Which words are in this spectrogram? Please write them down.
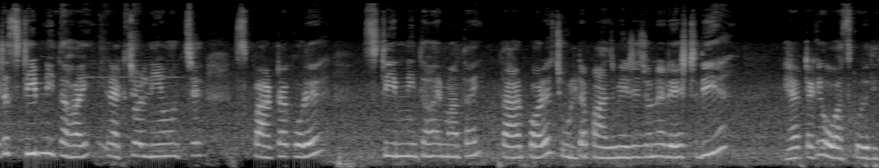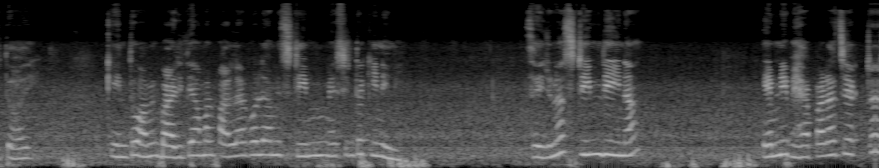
এটা স্টিম নিতে হয়। অ্যাকচুয়াল নিয়ম হচ্ছে স্পাটা করে স্টিম নিতে হয় মাথায়, তারপরে চুলটা পাঁচ মিনিটের জন্য রেস্ট দিয়ে হেয়ারটাকে ওয়াশ করে দিতে হয়। কিন্তু আমি বাড়িতে আমার পার্লার বলে আমি স্টিম মেশিনটা কিনিনি। সেই জন্য স্টিম দিই না। এমনি ভ্যাপার আছে একটা,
